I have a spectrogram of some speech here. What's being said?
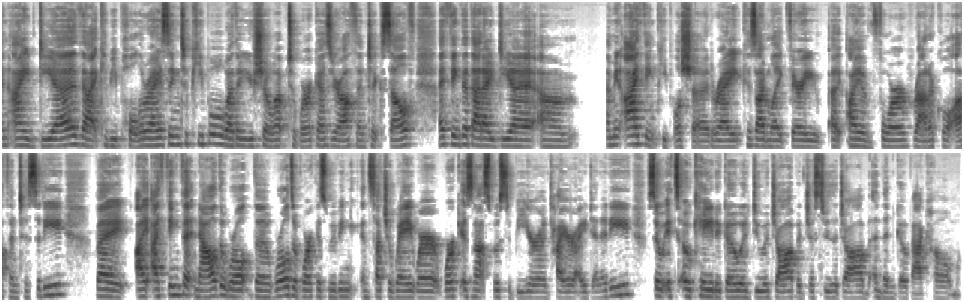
an idea that can be polarizing to people whether you show up to work as your authentic self. I think that that idea um, i mean i think people should right? Because i'm like very I, I, am for radical authenticity. But I, I think that now the world the world of work is moving in such a way where work is not supposed to be your entire identity. So it's okay to go and do a job and just do the job and then go back home.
